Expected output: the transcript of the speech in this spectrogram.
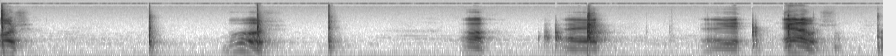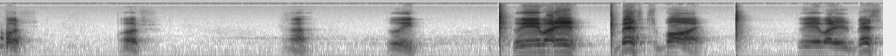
বস। বস ও এই এই এখানে বস বস হ্যাঁ তুই তুই এ বাড়ির বেস্ট বয় তুই এ বাড়ির বেস্ট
